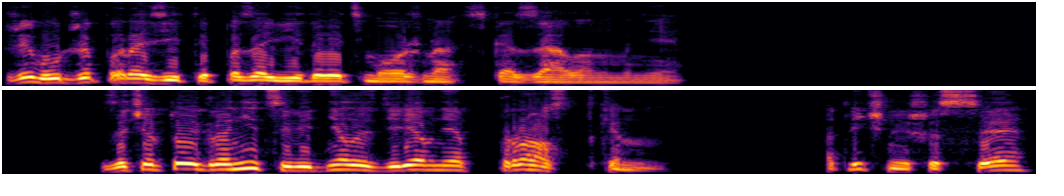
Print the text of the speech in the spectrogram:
Живут же паразиты, позавидовать можно, — сказал он мне. За чертой границы виднелась деревня Просткен. Отличное шоссе,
